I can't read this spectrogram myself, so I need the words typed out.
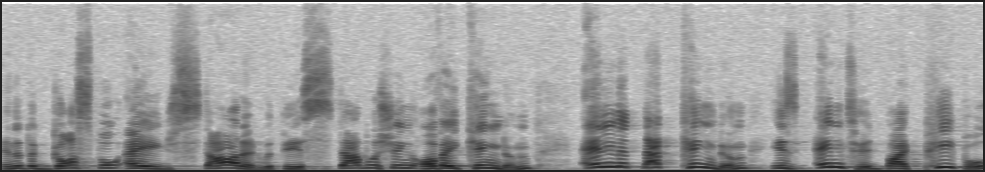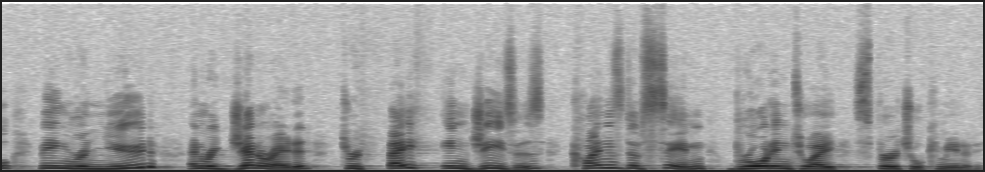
and that the gospel age started with the establishing of a kingdom, and that that kingdom is entered by people being renewed and regenerated through faith in Jesus, cleansed of sin, brought into a spiritual community.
